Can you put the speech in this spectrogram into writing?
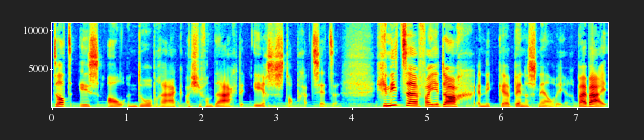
dat is al een doorbraak als je vandaag de eerste stap gaat zetten. Geniet van je dag en ik ben er snel weer. Bye bye.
